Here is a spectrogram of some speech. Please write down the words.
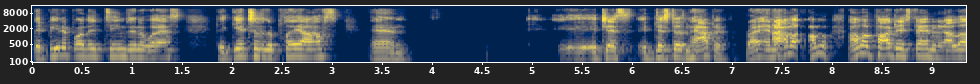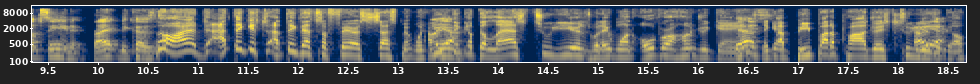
they beat up on the teams in the West. They get to the playoffs, and it, just it just doesn't happen, right? And I'm a I'm a I'm a Padres fan, and I love seeing it, right? Because No, I I think it's I think that's a fair assessment. When Oh, you yeah. think of the last two years where they won over hundred games, Yes. they got beat by the Padres two Oh, years yeah. ago.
